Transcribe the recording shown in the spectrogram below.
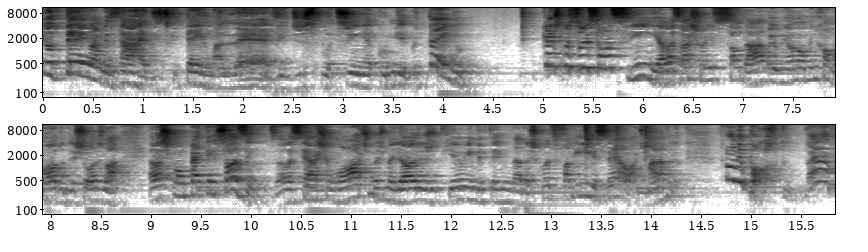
Eu tenho amizades que têm uma leve disputinha comigo? Tenho. Porque as pessoas são assim, elas acham isso saudável e eu não me incomodo, deixo elas lá. Elas competem sozinhas, elas se acham ótimas, melhores do que eu em determinadas coisas. Eu falo, isso é ótimo, maravilhoso. Eu não me importo. Ah,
